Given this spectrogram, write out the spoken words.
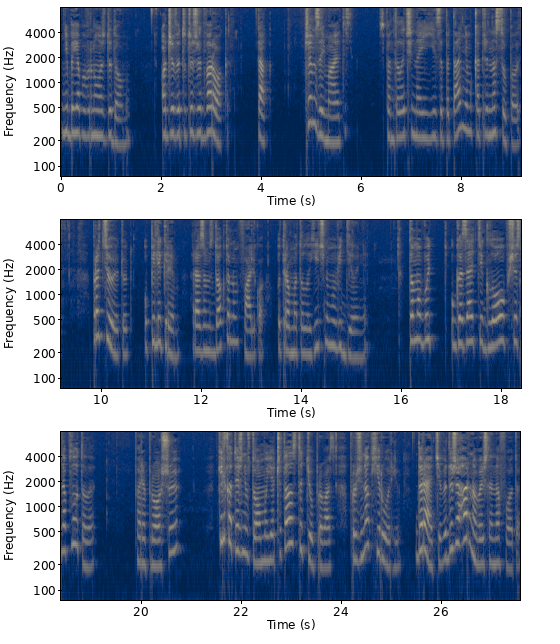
ніби я повернулась додому. Отже, ви тут уже два роки. Так. Чим займаєтесь? Спантеличена її запитанням, Катрін насупилась. Працюю тут, у Пілігрим, разом з доктором Фалько у травматологічному відділенні. То, мабуть, у газеті Глоуб щось наплутали? Перепрошую. Кілька тижнів тому я читала статтю про вас, про жінок-хірургів. До речі, ви дуже гарно вийшли на фото.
